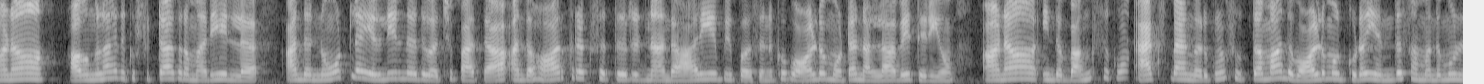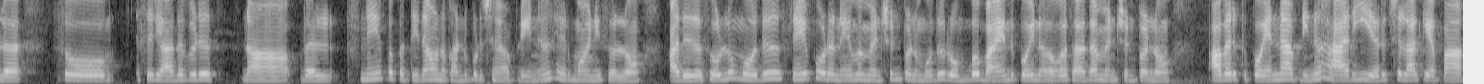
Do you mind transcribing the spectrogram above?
ஆனால் அவங்களாம் இதுக்கு ஃபிட் ஆகிற மாதிரியே இல்லை. அந்த நோட்டில் எழுதியிருந்தது வச்சு பார்த்தா அந்த ஹார்க்ரக்ஸை திருடின அந்த ஆர்ஏபி பர்சனுக்கு வால்டமோட்டாக நல்லாவே தெரியும். ஆனால் இந்த பங்க்ஸுக்கும் ஆக்ஸ் பேங்கருக்கும் சுத்தமாக அந்த வால்டமோட் கூட எந்த சம்மந்தமும் இல்லை. ஸோ சரி அதை விடு. நான் வெல் ஸ்னேப்பை பற்றி தான் உன்னை கண்டுபிடிச்சேன் அப்படின்னு ஹெர்மாயினி சொல்லும். அது இதை சொல்லும்போது ஸ்னேப்போட நேமை மென்ஷன் பண்ணும்போது ரொம்ப பயந்து போய் நர்வஸாக தான் மென்ஷன் பண்ணும். அவருக்கு இப்போ என்ன அப்படின்னு ஹாரி எரிச்சலாக கேட்பான்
